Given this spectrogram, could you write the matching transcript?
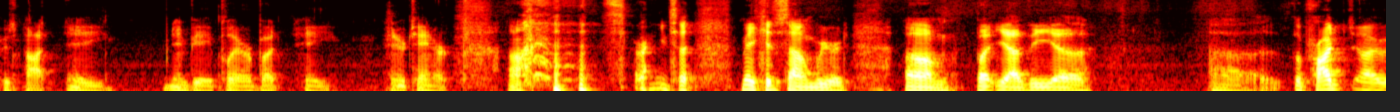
who's not a NBA player but a entertainer. Uh, sorry to make it sound weird, um, but yeah, the uh, uh, the project uh,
